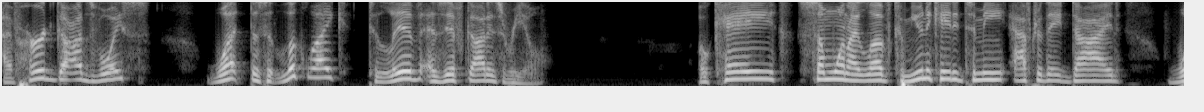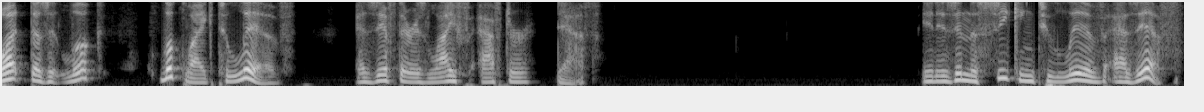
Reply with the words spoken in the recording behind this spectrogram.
I've heard God's voice. What does it look like to live as if God is real? Okay, someone I love communicated to me after they died. What does it look look like to live as if there is life after death? It is in the seeking to live as if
